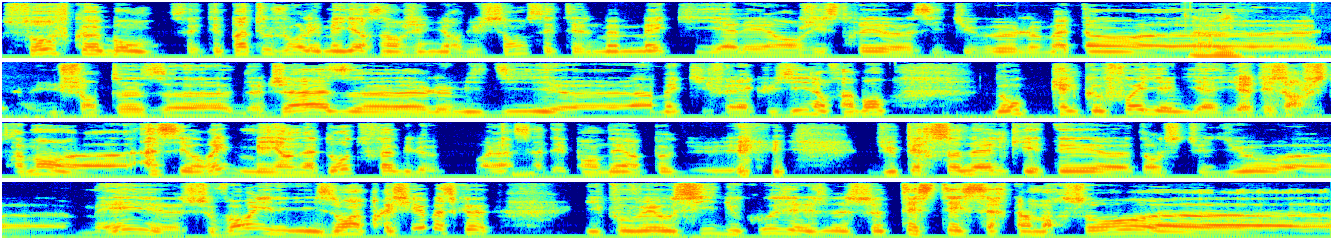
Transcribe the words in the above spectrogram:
Sauf que bon, c'était pas toujours les meilleurs ingénieurs du son. C'était le même mec qui allait enregistrer, euh, si tu veux, le matin euh, une chanteuse euh, de jazz, euh, le midi euh, un mec qui fait la cuisine. Enfin bon, donc quelquefois il y a, y a- y a des enregistrements euh, assez horribles, mais il y en a d'autres fabuleux. Voilà, ça dépendait un peu du du personnel qui était euh, dans le studio, euh, mais euh, souvent ils, ils ont apprécié parce que ils pouvaient aussi du coup se se tester certains morceaux. euh,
